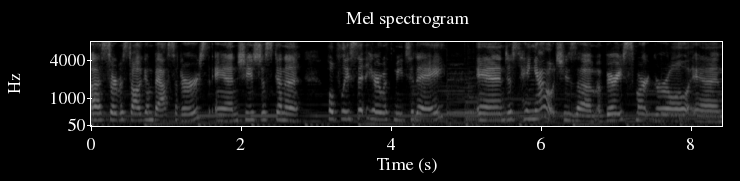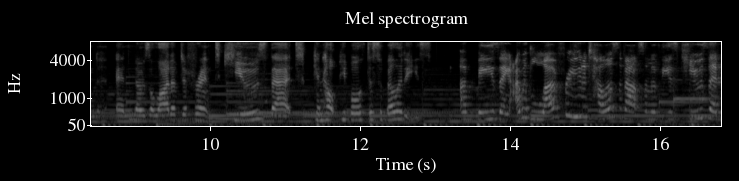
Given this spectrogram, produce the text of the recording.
uh, service dog ambassadors. And she's just gonna hopefully sit here with me today and just hang out. She's um, a very smart girl and and knows a lot of different cues that can help people with disabilities amazing. I would love for you to tell us about some of these cues and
